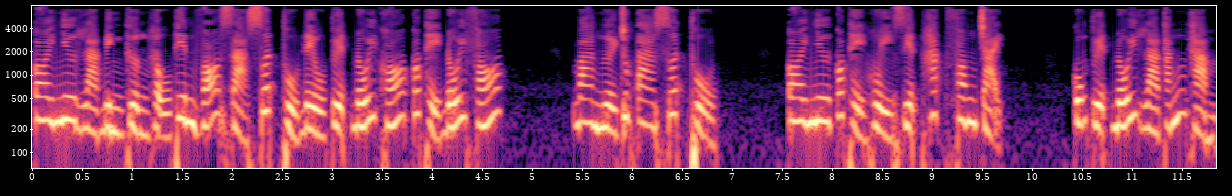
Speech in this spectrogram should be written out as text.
Coi như là bình thường hậu thiên võ giả xuất thủ đều tuyệt đối khó có thể đối phó. Ba người chúng ta xuất thủ. Coi như có thể hủy diệt hắc phong trại. Cũng tuyệt đối là thắng thảm.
